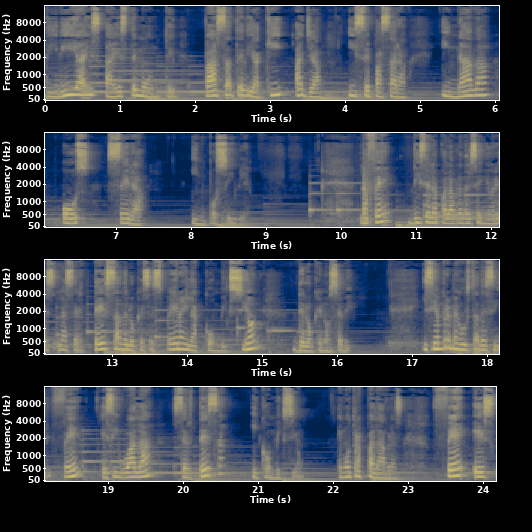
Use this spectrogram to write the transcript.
diríais a este monte, pásate de aquí allá y se pasará, y nada os será imposible. La fe, dice la palabra del Señor, es la certeza de lo que se espera y la convicción de lo que no se ve. Y siempre me gusta decir, fe es igual a certeza y convicción. En otras palabras, fe es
